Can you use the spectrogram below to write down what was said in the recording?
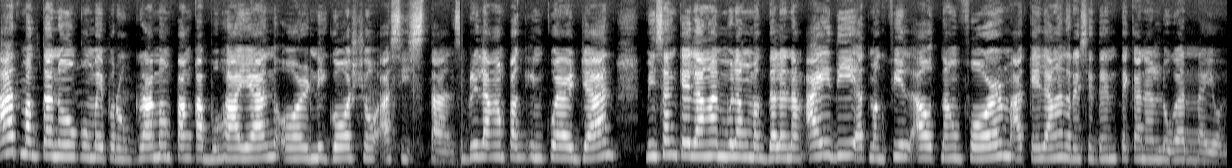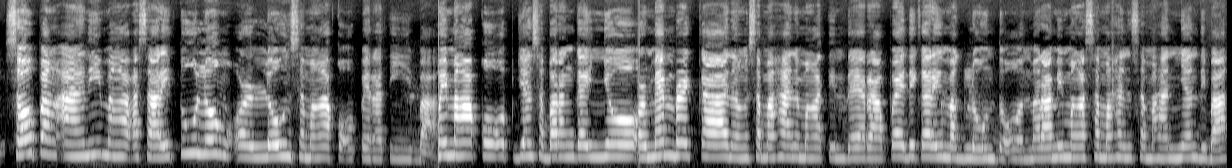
at magtanong kung may programang pangkabuhayan or negosyo assistance. Libre lang ang pag-inquire dyan. Minsan kailangan mo lang magdala ng ID at mag-fill out ng form at kailangan residente ka ng lugar na yon. So, pang-ani, mga kasari, tulong or loan sa mga kooperatiba. May mga co-op dyan sa barangay nyo or member ka ng samahan ng mga tindera, pwede ka rin mag-loan doon. Maraming mga samahan-samahan yan, di ba?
